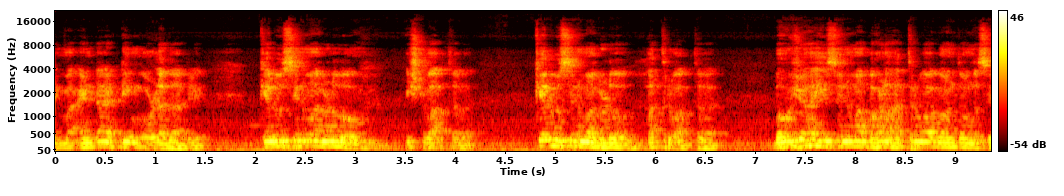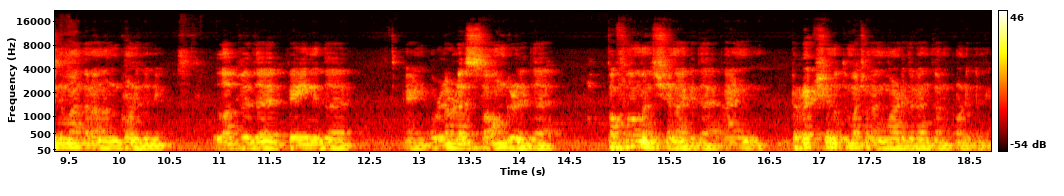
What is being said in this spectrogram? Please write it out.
ನಿಮ್ಮ ಎಂಟೈರ್ ಟೀಮ್ ಒಳ್ಳೆಯದಾಗಲಿ ಕೆಲವು ಸಿನಿಮಾಗಳು ಇಷ್ಟವಾಗ್ತವೆ. ಕೆಲವು ಸಿನಿಮಾಗಳು ಹತ್ರವಾಗ್ತವೆ. ಬಹುಶಃ ಈ ಸಿನಿಮಾ ಬಹಳ ಹತ್ತಿರವಾಗುವಂಥ ಒಂದು ಸಿನಿಮಾ ಅಂತ ನಾನು ಅನ್ಕೊಂಡಿದ್ದೀನಿ. ಲವ್ ಇದೆ ಪೇನ್ ಇದೆ ಅಂಡ್ ಒಳ್ಳೊಳ್ಳೆ ಸಾಂಗ್ಗಳಿದೆ. ಪರ್ಫಾರ್ಮೆನ್ಸ್ ಚೆನ್ನಾಗಿದೆ ಅಂಡ್ ಡೈರೆಕ್ಷನ್ ತುಂಬಾ ಚೆನ್ನಾಗಿ ಮಾಡಿದ್ದಾರೆ ಅಂತ ಅನ್ಕೊಂಡಿದ್ದೀನಿ.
